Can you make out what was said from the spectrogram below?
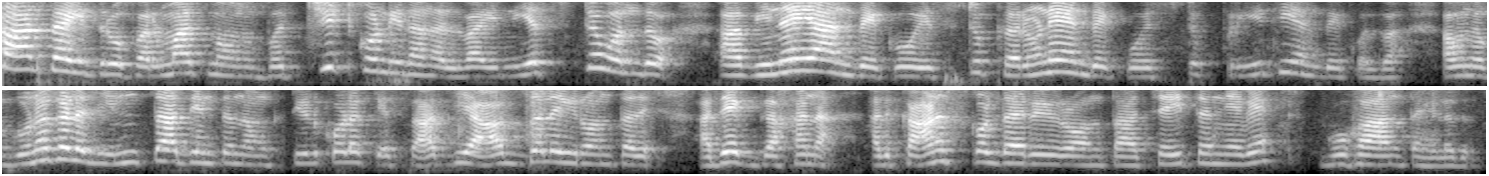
ಮಾಡ್ತಾ ಇದ್ರು ಪರಮಾತ್ಮ ಅವನು ಬಚ್ಚಿಟ್ಕೊಂಡಿದ್ದಾನಲ್ವಾ ಇನ್ನು ಎಷ್ಟು ಒಂದು, ಆ ವಿನಯ ಅನ್ಬೇಕು, ಎಷ್ಟು ಕರುಣೆ ಅನ್ಬೇಕು, ಎಷ್ಟು ಪ್ರೀತಿ ಅನ್ಬೇಕು ಅಲ್ವಾ? ಅವನ ಗುಣಗಳಲ್ಲಿ ಇಂಥದ್ದೆಂತ ನಮ್ಗೆ ತಿಳ್ಕೊಳಕ್ಕೆ ಸಾಧ್ಯ ಆಗ್ದಲೇ ಇರೋವಂಥದ್ದೇ. ಅದೇ ಗಹನ. ಅದು ಕಾಣಿಸ್ಕೊಳ್ತಾ ಇರೋವಂಥ ಚೈತನ್ಯವೇ ಗುಹಾ ಅಂತ ಹೇಳೋದು.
